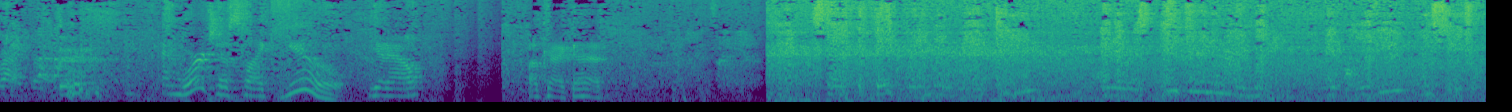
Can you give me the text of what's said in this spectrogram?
Right, right. and we're just like you, you know? Okay, go ahead. So the big rainbow red team, and there was infinite amount of money. And all of you on stage were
